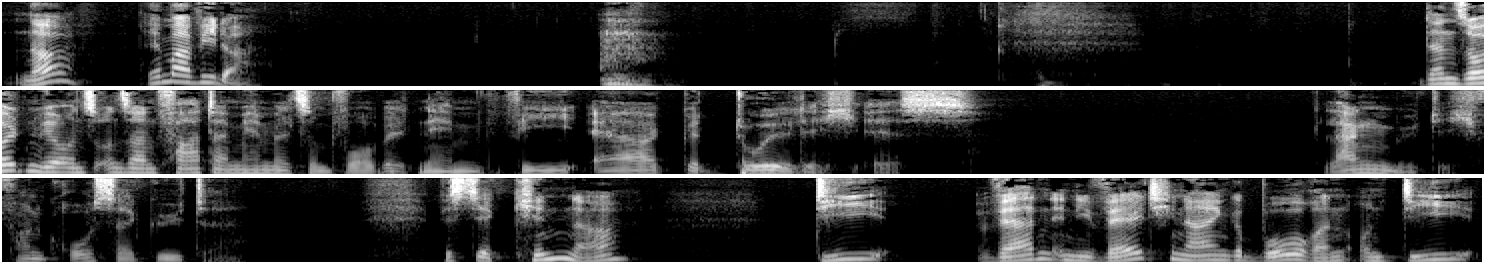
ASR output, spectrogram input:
na, immer wieder. Dann sollten wir uns unseren Vater im Himmel zum Vorbild nehmen, wie er geduldig ist, langmütig, von großer Güte. Wisst ihr, Kinder, die werden in die Welt hineingeboren und die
